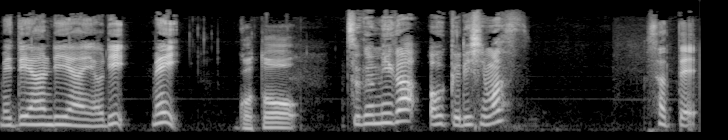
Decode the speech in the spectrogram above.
メディアンリアンよりメイ。後藤。つぐみがお送りします。さて。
